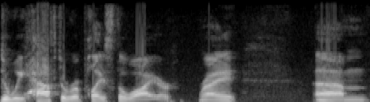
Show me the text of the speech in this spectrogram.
do we have to replace the wire, right? Um,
